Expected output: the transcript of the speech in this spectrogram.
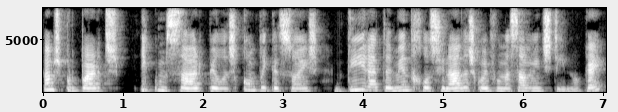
Vamos por partes e começar pelas complicações diretamente relacionadas com a inflamação no intestino, ok?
